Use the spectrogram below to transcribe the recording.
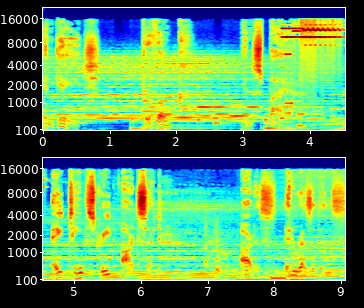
engage, provoke, inspire. 18th Street Arts Center. Artists in residence.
